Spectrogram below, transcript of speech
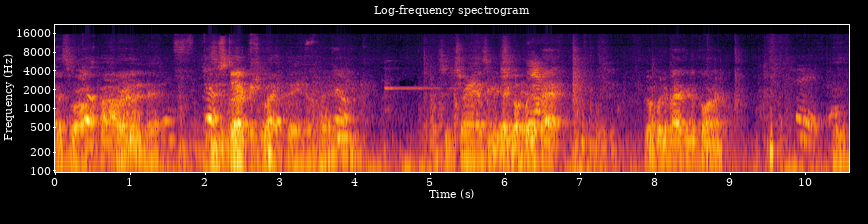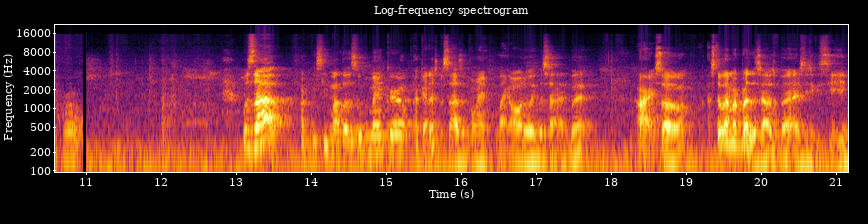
That's where all the power is in that. You stuck? Black thing on there. That's your transmission. Okay, go put it back. Go put it back in the corner. It's broke. What's up? You see my little Superman curl? Okay, that's besides the point. Like all the way beside, but all right. So I still at my brother's house, but as you can see,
